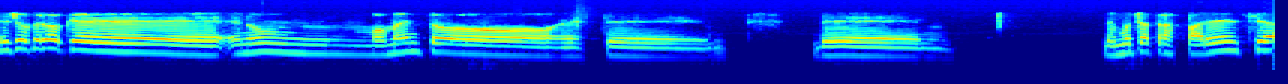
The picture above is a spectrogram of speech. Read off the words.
Yo creo que en un momento este, de de mucha transparencia,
